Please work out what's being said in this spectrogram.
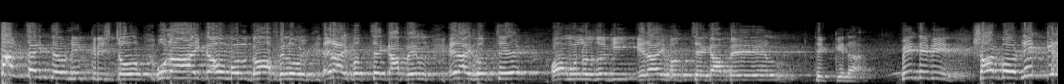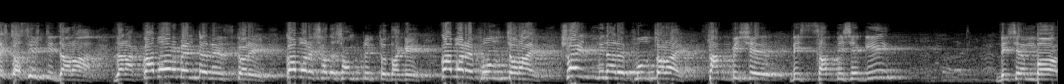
তার চাইতেও নিকৃষ্ট। উলাইকা হুমুল গাফিলুন। এরাই হচ্ছে গাফেল, এরাই হচ্ছে অমনোযোগী, এরাই হচ্ছে গাফেল। ঠিক কিনা? পৃথিবীর সর্বনিকৃষ্ট সৃষ্টি যারা যারা কবর মেনটেনেন্স করে, কবরের সাথে সম্পৃক্ত থাকে, কবরে ফুল চড়ায়, শহীদ মিনারে ফুল চড়ায়, ছাব্বিশে ছাব্বিশে কি? ডিসেম্বর।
